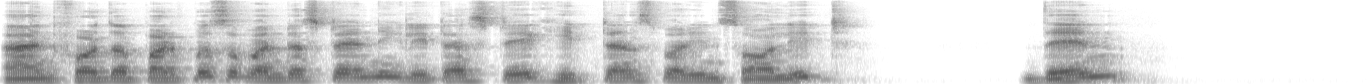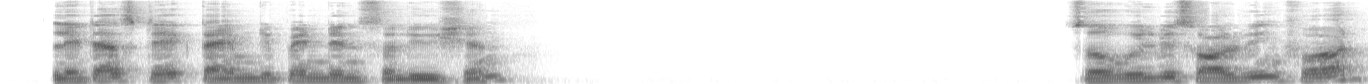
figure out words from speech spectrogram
and for the purpose of understanding, let us take heat transfer in solid. Then let us take time dependent solution. So we'll be solving for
